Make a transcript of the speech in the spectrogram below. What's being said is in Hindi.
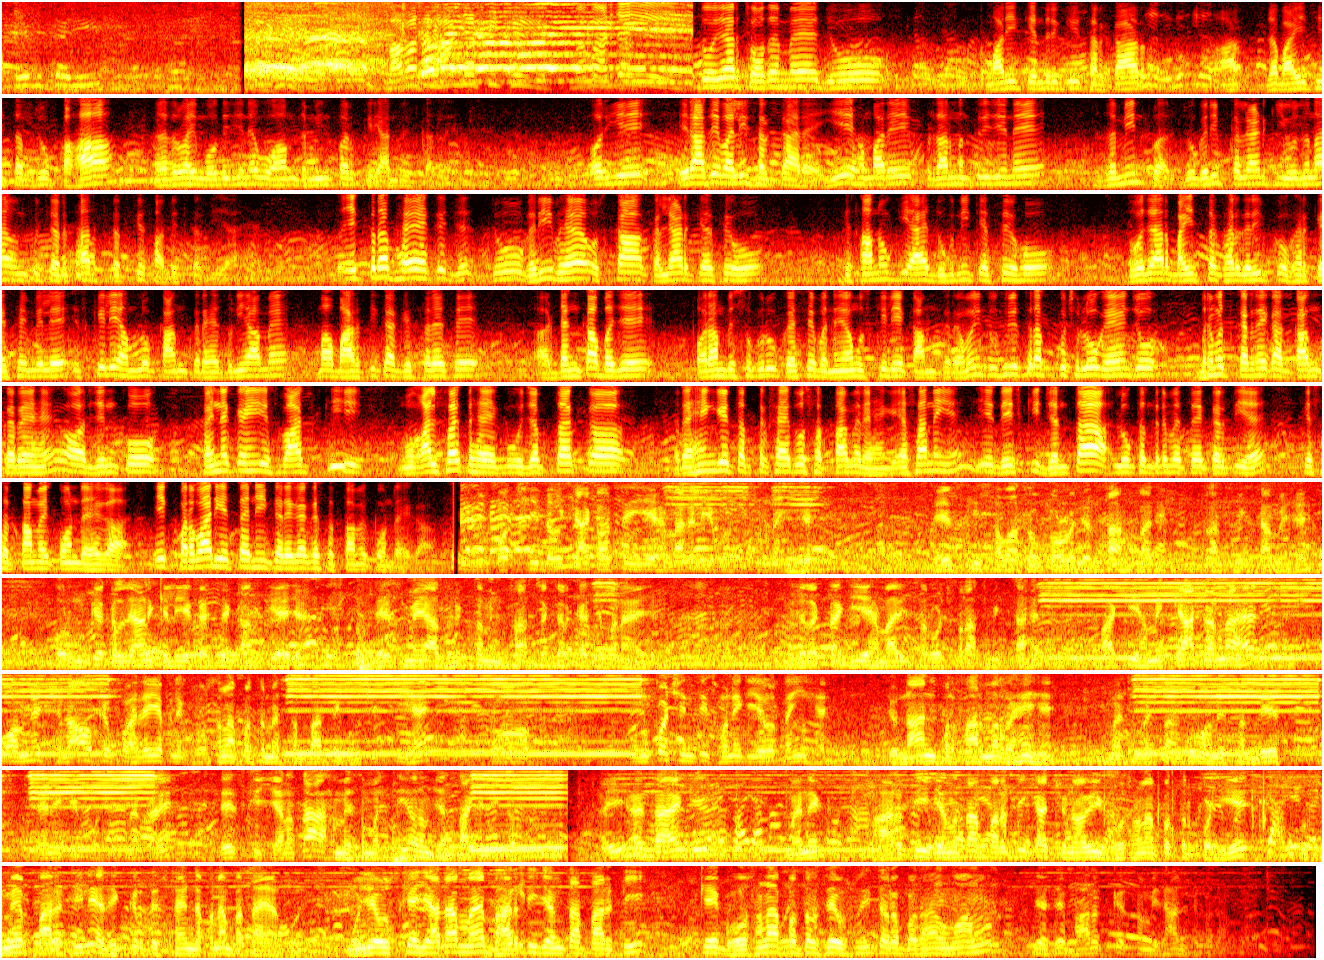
हट जाइए। 2014 में जो हमारी केंद्र की सरकार जब आई थी, तब जो कहा नरेंद्र भाई मोदी जी ने, वो हम ज़मीन पर क्रियान्वित कर रहे हैं। और ये इरादे वाली सरकार है। ये हमारे प्रधानमंत्री जी ने ज़मीन पर जो गरीब कल्याण की योजना है, उनको चरितार्थ करके साबित कर दिया है। तो एक तरफ़ है कि जो गरीब है, उसका कल्याण कैसे हो? किसानों की आय दुगनी कैसे हो? 2022 तक हर गरीब को घर कैसे मिले, इसके लिए हम लोग काम कर रहे हैं। दुनिया में माँ भारती का किस तरह से डंका बजे और हम विश्वगुरु कैसे बने, हम उसके लिए काम कर रहे हैं। वहीं दूसरी तरफ़ कुछ लोग हैं जो भ्रमित करने का काम कर रहे हैं और जिनको कहीं ना कहीं इस बात की मुखालफत है कि वो जब तक रहेंगे तब तक शायद वो सत्ता में रहेंगे। ऐसा नहीं है, ये देश की जनता लोकतंत्र में तय करती है कि सत्ता में कौन रहेगा। एक परिवार ये तय नहीं करेगा कि सत्ता में कौन रहेगा। दल क्या कहते हैं, ये हमारे लिए है। देश की सवा सौ करोड़ जनता हमारी प्राथमिकता में है और उनके कल्याण के लिए कैसे काम किया जाए, देश में आधुनिकतम इंफ्रास्ट्रक्चर कैसे बनाया जाए, मुझे लगता है कि ये हमारी सर्वोच्च प्राथमिकता है। बाकी हमें क्या करना है वो हमने चुनाव के पहले ही अपने घोषणा पत्र में सब बातें घोषित की है तो उनको चिंतित होने की ज़रूरत नहीं है। जो नॉन परफॉर्मर रहे हैं, मैं समझता हूँ हमें संदेश देने की देश की जनता हमें समझती है और हम जनता के लिए ऐसा है कि मैंने भारतीय जनता पार्टी का चुनावी घोषणा पत्र पढ़िए उसमें पार्टी ने अधिकृत स्टैंड अपना बताया हुआ मुझे उसके ज़्यादा मैं भारतीय जनता पार्टी के घोषणा पत्र से उसी तरह बधा हुआ हूँ, जैसे भारत के संविधान से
